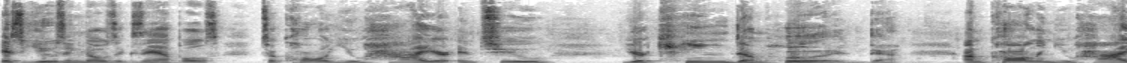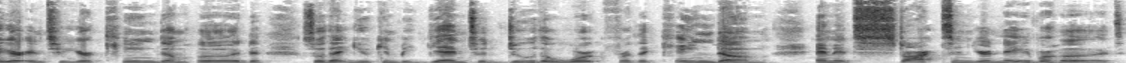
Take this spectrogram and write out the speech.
is using those examples to call you higher into your kingdomhood. I'm calling you higher into your kingdomhood so that you can begin to do the work for the kingdom. And it starts in your neighborhoods.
